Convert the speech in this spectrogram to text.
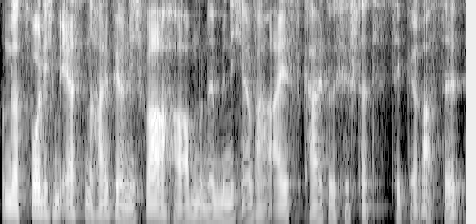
Und das wollte ich im ersten Halbjahr nicht wahrhaben und dann bin ich einfach eiskalt durch die Statistik gerasselt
